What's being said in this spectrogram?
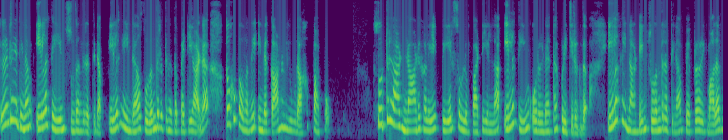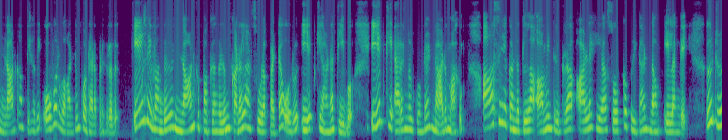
இன்றைய தினம் இலங்கையின் சுதந்திர தினம். இலங்கையின் சுதந்திர தினத்தை பற்றியான தொகுப்பை வந்து இந்த காணொலியூடாக பார்ப்போம். சுற்றுலா நாடுகளில் பெயர் சொல்லும் பட்டியல்ல இலங்கையும் ஒரு இடத்தை பிடிச்சிருக்குது. இலங்கை நாட்டின் சுதந்திர தினம் பிப்ரவரி மாதம் நான்காம் தேதி ஒவ்வொரு ஆண்டும் கொண்டாடப்படுகிறது. இலங்கை வந்து நான்கு பக்கங்களும் கடலால் சூழப்பட்ட ஒரு இயற்கையான தீவு. இயற்கை அரங்கள் கொண்ட நாடும் ஆகும் ஆசிய கண்டத்துல அமைந்திருக்கிற அழகிய சொர்க்கப்புரி தான் நம் இலங்கை. இன்று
